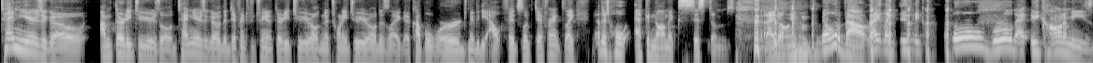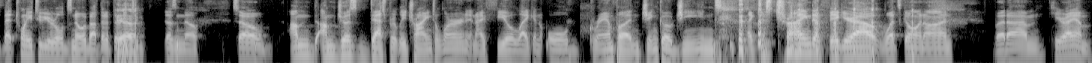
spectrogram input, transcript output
10 years ago, I'm 32 years old. 10 years ago, the difference between a 32 year old and a 22 year old is like a couple words. Maybe the outfits look different. Like now there's whole economic systems that I don't even know about, right? Like there's like whole world economies that 22 year olds know about that a 32 yeah. doesn't know. So I'm I'm just desperately trying to learn, and I feel like an old grandpa in JNCO jeans, like just trying to figure out what's going on. But um, here I am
